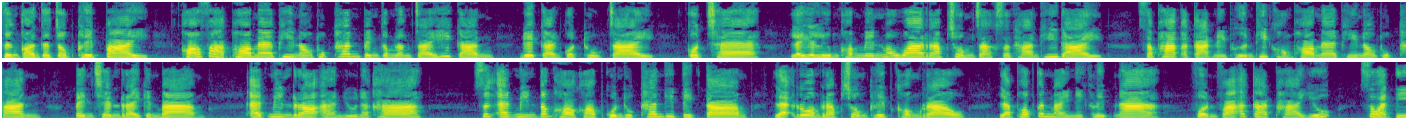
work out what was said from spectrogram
ซึ่งก่อนจะจบคลิปไป ขอฝากพ่อแม่พี่น้องทุกท่านเป็นกำลังใจให้กัน ด้วยการกดถูกใจ กดแชร์ และอย่าลืมคอมเมนต์มาว่ารับชมจากสถานที่ใด สภาพอากาศในพื้นที่ของพ่อแม่พี่น้องทุกท่าน เป็นเช่นไรกันบ้าง แอดมินรออ่านอยู่นะคะ ซึ่งแอดมินต้องขอขอบคุณทุกท่านที่ติดตาม และร่วมรับชมคลิปของเรา และพบกันใหม่ในคลิปหน้า ฝนฟ้าอากาศพายุ สวัสดี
